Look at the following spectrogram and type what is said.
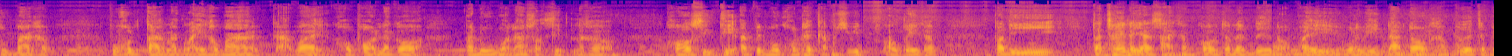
ทุมมาครับ ผู้คนต่างหลั่งไหลเข้ามากราบไหว้ขอพรแล้วก็มาดูบ่อน้ำศักดิ์สิทธิ์แล้วก็ขอสิ่งที่อันเป็นมงคลให้กับชีวิตของตัวเองครับ ตอนนี้ตาชัยและยาสายครับก็จะเดินออกไปบริเวณด้านนอกนครับ เพื่อจะไป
